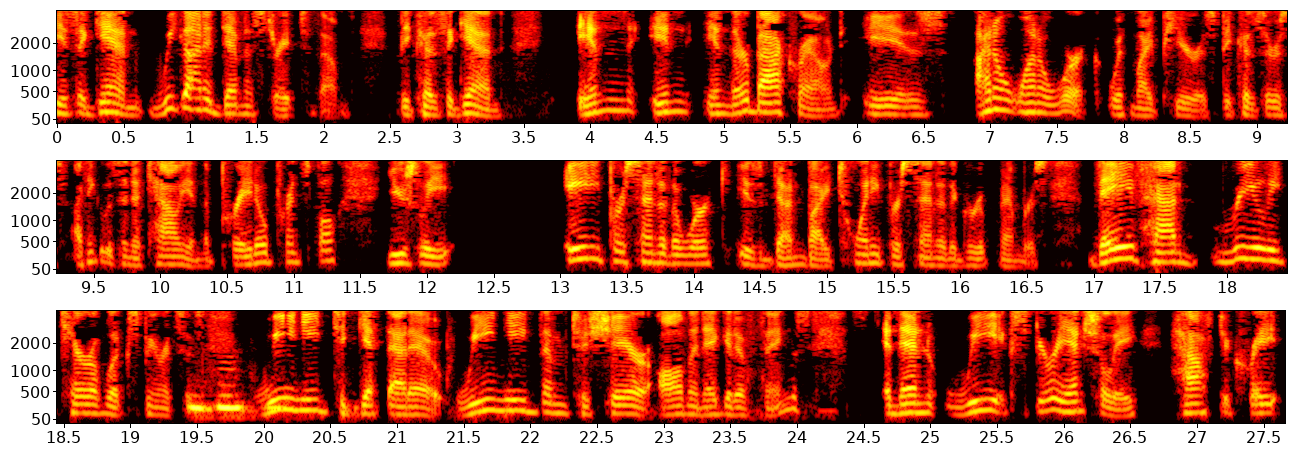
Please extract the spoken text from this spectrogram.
is again, we got to demonstrate to them because again, in, in, in their background is I don't want to work with my peers because there's, I think it was in Italian, the Pareto principle. Usually 80% of the work is done by 20% of the group members. They've had really terrible experiences. Mm-hmm. We need to get that out. We need them to share all the negative things. And then we experientially have to create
